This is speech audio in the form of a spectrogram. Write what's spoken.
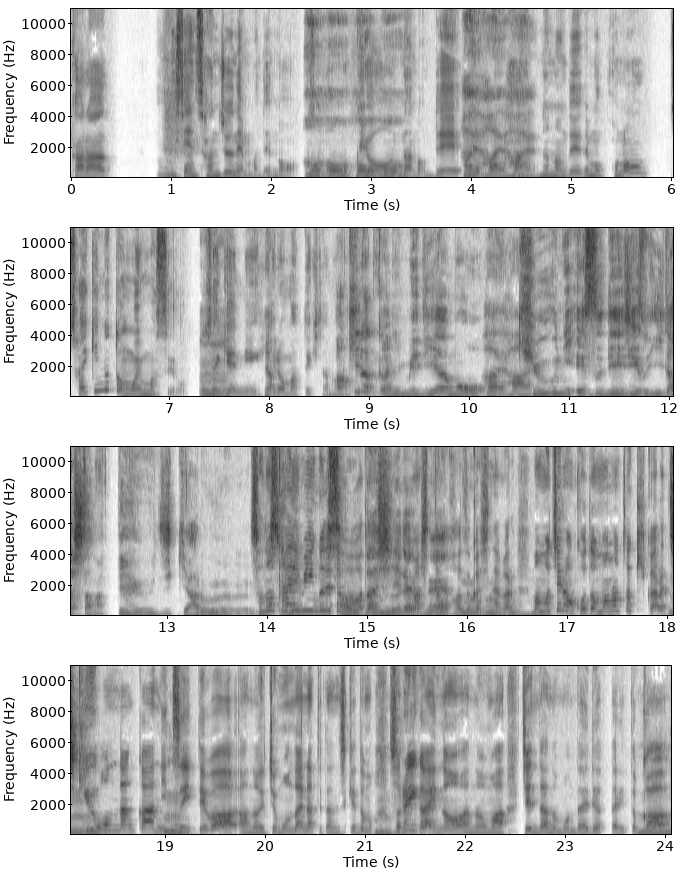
からうん2030年までのその目標なので、はいはいははい。なので、でもこの最近だと思いますよ。うん。世間に広まってきたのは。明らかにメディアもはいはい。急に SDGs 言い出したなっていう時期あるんですよね、そのタイミングで多分私知りました、お恥ずかしながら。まあもちちろん子供の時から地球温暖化については、あの一応問題になってたんですけども、うん。それ以外のあのまあジェンダーの問題であったりとか、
